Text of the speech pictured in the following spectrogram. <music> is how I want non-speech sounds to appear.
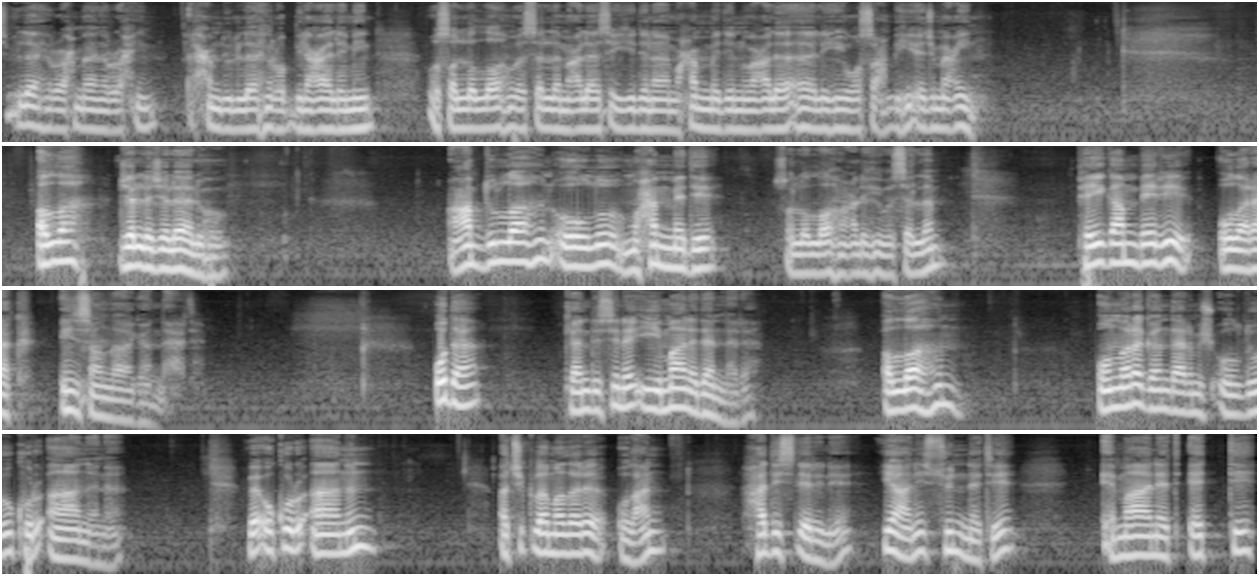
Bismillahirrahmanirrahim. Elhamdülillahi Rabbil alemin. Ve sallallahu ve sellem ala seyyidina Muhammedin ve ala alihi ve sahbihi ecma'in. Allah Celle Celaluhu Abdullah'ın oğlu Muhammed'i sallallahu aleyhi ve sellem peygamberi olarak insanlığa gönderdi. O da kendisine iman edenlere Allah'ın onlara göndermiş olduğu Kur'an'ını ve o Kur'an'ın açıklamaları olan hadislerini yani sünneti emanet etti.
